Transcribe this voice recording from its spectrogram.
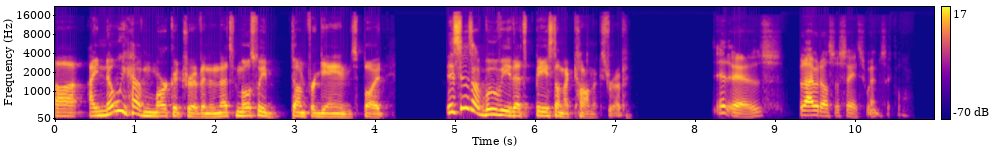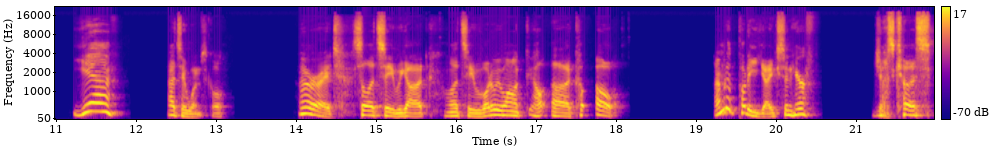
uh, I know we have market driven, and that's mostly done for games, but this is a movie that's based on a comic strip. It is, but I would also say it's whimsical. Yeah, I'd say whimsical. All right, so let's see. We got. Let's see. What do we want to? Uh, oh, I'm gonna put a yikes in here, just because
